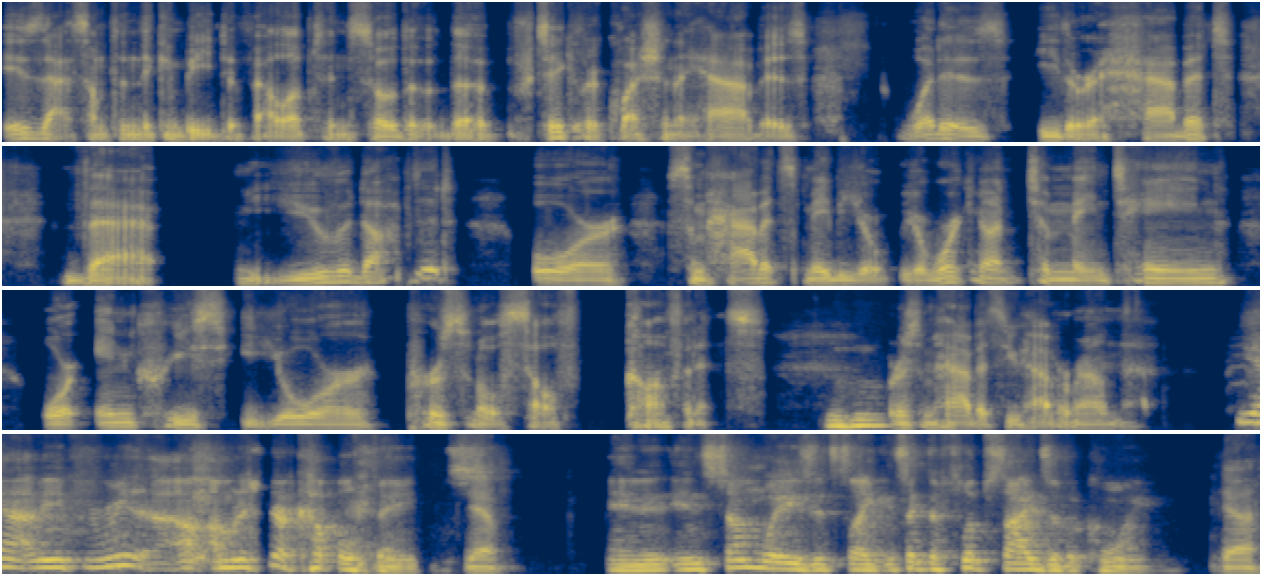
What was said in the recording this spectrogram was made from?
is that something that can be developed? And so the the particular question they have is, what is either a habit that you've adopted or some habits maybe you're you're working on to maintain or increase your personal self confidence? Mhm. What are some habits you have around that? Yeah, I mean, for me, I'm going to share a couple things. Yeah. And in, in some ways, it's like it's like the flip sides of a coin. Yeah.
